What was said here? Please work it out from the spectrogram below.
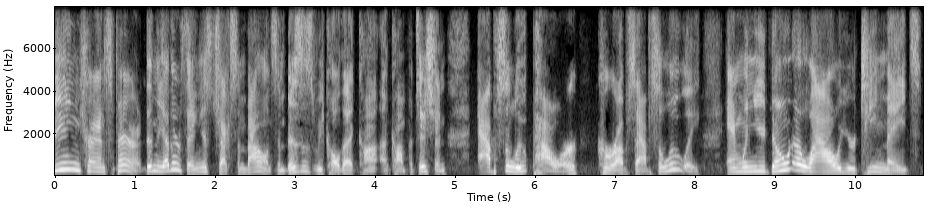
being transparent. Then the other thing is checks and balance. In business, we call that con- uh, competition. Absolute power corrupts absolutely. And when you don't allow your teammates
